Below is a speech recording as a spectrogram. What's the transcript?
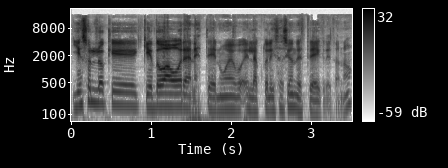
y eso es lo que quedó ahora en este nuevo, en la actualización de este decreto, ¿no?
